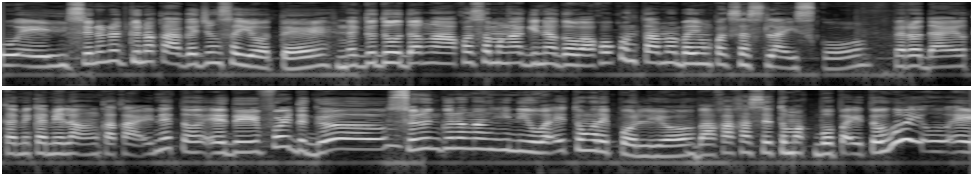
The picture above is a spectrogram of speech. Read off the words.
uwe, sinunod ko na kagad yung sayote. Nagdududa nga ako sa mga ginagawa ko kung tama ba yung pagsaslice ko. Pero dahil kami-kami lang ang kakain nito, edi for the go! Sunod ko na ngang hiniwa itong repolyo. Baka kasi tumakbo pa ito, huy, uwe.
